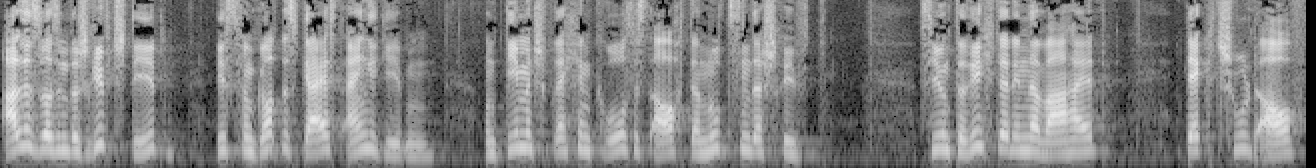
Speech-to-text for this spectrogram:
alles, was in der Schrift steht, ist von Gottes Geist eingegeben und dementsprechend groß ist auch der Nutzen der Schrift. Sie unterrichtet in der Wahrheit, deckt Schuld auf,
